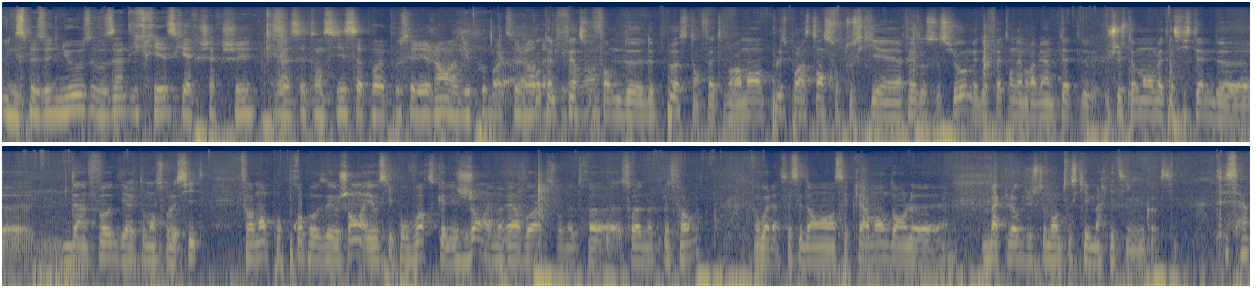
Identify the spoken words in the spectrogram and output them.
une espèce de news vous indiqueriez ce qui est recherché à ces temps-ci, ça pourrait pousser les gens à du coup mettre ce genre On compte le faire sous forme de, de, post en fait, vraiment plus pour l'instant sur tout ce qui est réseaux sociaux, mais de fait on aimerait bien peut-être justement mettre un système d'infos directement sur le site, vraiment pour proposer aux gens et aussi pour voir ce que les gens aimeraient avoir sur notre, sur notre plateforme. Donc voilà, ça c'est clairement dans le backlog justement de tout ce qui est marketing quoi aussi. C'est ça.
